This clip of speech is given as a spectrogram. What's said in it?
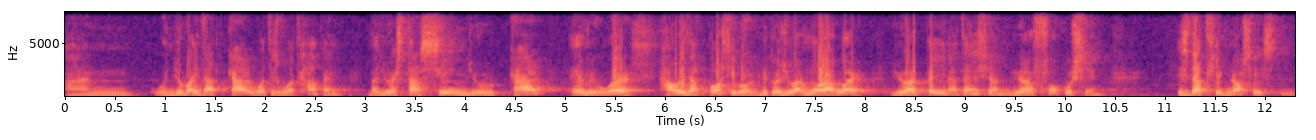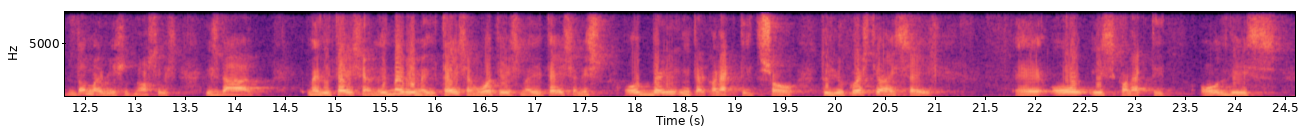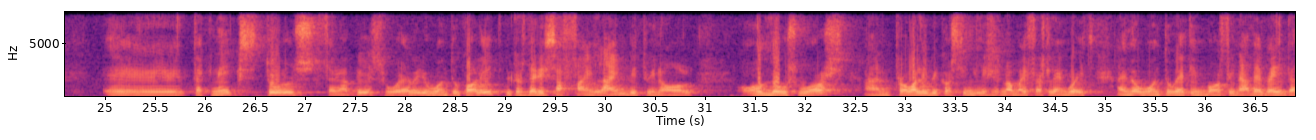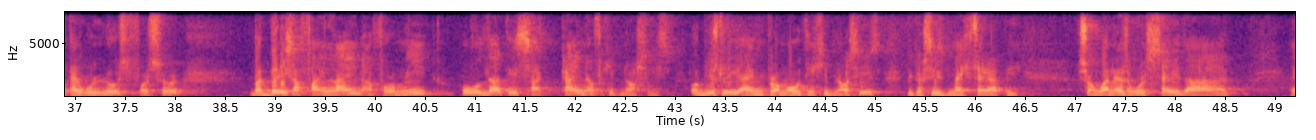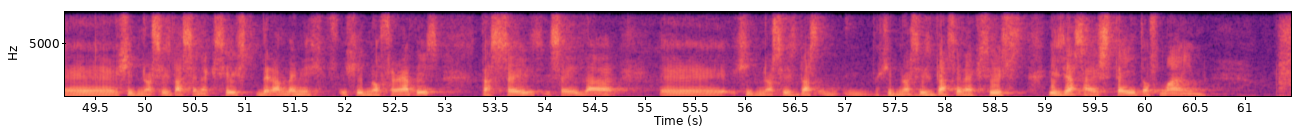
And when you buy that car, what is what happened? That you start seeing your car everywhere. How is that possible? Because you are more aware, you are paying attention, you are focusing. Is that hypnosis? That might be hypnosis. Is that meditation? It might be meditation. What is meditation? It's all very interconnected. So, to your question, I say uh, all is connected. All these uh, techniques, tools, therapies, whatever you want to call it, because there is a fine line between all all those words, and probably because English is not my first language, I don't want to get involved in a debate that I will lose for sure. But there is a fine line, and for me, all that is a kind of hypnosis. Obviously, I'm promoting hypnosis because it's my therapy. Someone else will say that uh, hypnosis doesn't exist. There are many hypnotherapies that say, say that uh, hypnosis, does, hypnosis doesn't exist. It's just a state of mind.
